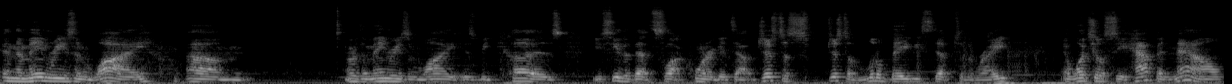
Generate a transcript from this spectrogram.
And the main reason why, um, or the main reason why, is because you see that that slot corner gets out just a just a little baby step to the right, and what you'll see happen now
